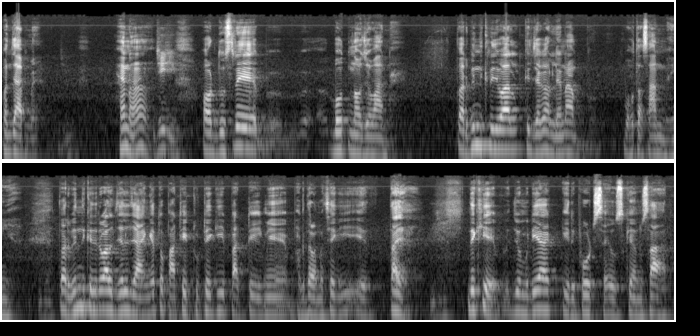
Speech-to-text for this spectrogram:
पंजाब में। है ना? जी जी। और दूसरे बहुत नौजवान हैं। तो अरविंद केजरीवाल की जगह लेना बहुत आसान नहीं है। तो अरविंद केजरीवाल जेल जाएँगे तो पार्टी टूटेगी, पार्टी में भगदड़ मचेगी, ये तय है। देखिए, जो मीडिया की रिपोर्ट्स है उसके अनुसार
